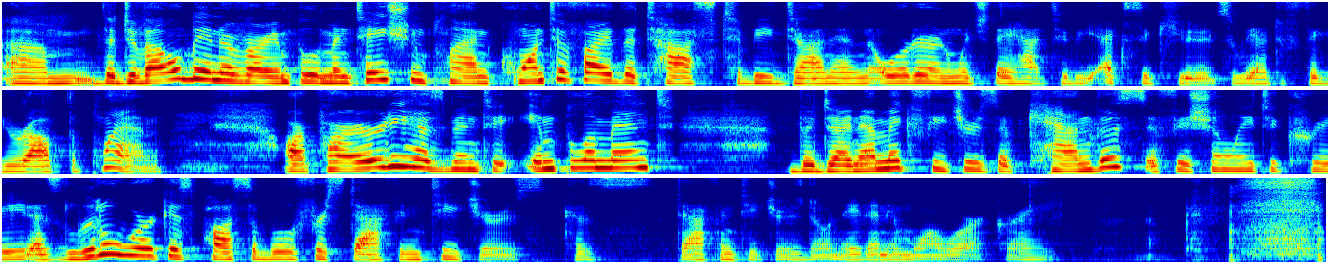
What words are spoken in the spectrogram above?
Um, the development of our implementation plan quantified the tasks to be done and the order in which they had to be executed. So we had to figure out the plan. Our priority has been to implement the dynamic features of Canvas efficiently to create as little work as possible for staff and teachers, because staff and teachers don't need any more work, right? Okay.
